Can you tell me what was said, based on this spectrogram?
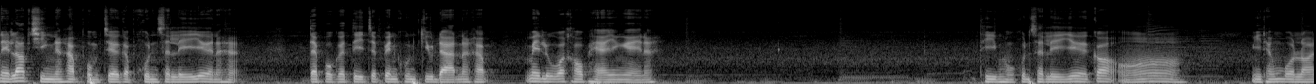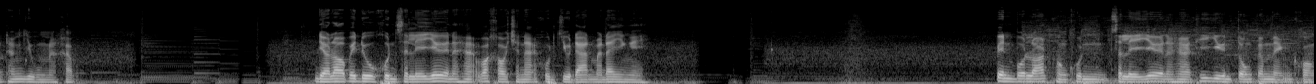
ในรอบชิงนะครับ ผมเจอกับคุณสเลเยอร์นะฮะ แต่ปกติจะเป็นคุณกิลดาร์นะครับ ไม่รู้ว่าเขาแพ้ยังไงนะ ทีมของคุณสเลเยอร์ก็อ๋อ มีทั้งโบลอสทั้งยุงนะครับ เดี๋ยวเราไปดูคุณสเลเยอร์นะฮะ ว่าเขาชนะคุณกิลดาร์มาได้ยังไง เป็นโบลอสของคุณสเลเยอร์นะฮะ ที่ยืนตรงตำแหน่งของ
